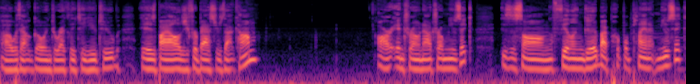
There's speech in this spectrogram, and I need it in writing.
uh, without going directly to YouTube is biologyforbastards.com. Our intro and outro music is the song Feeling Good by Purple Planet Music.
